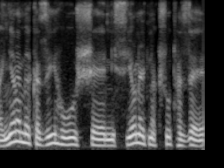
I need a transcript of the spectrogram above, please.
העניין המרכזי הוא שניסיון ההתנגשות הזה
